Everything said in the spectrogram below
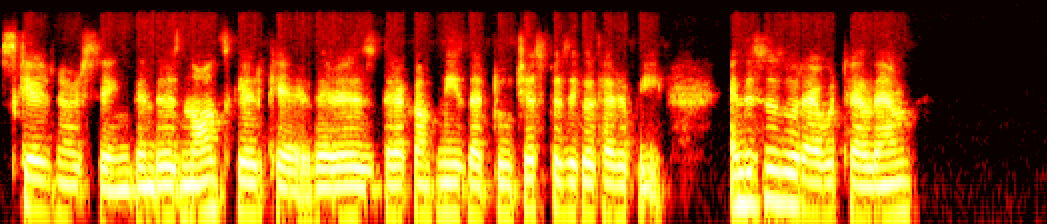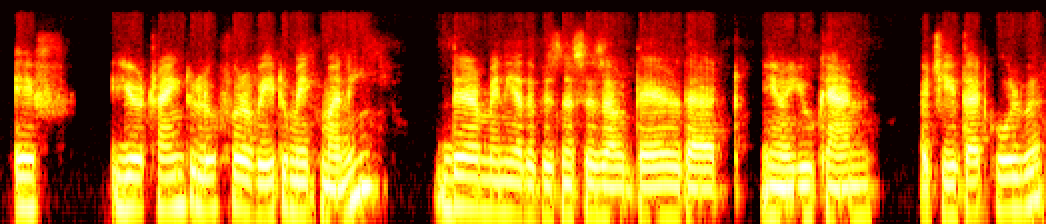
Skilled nursing, then there's non-skilled care. There is there are companies that do just physical therapy, and this is what I would tell them: if you're trying to look for a way to make money, there are many other businesses out there that you know you can achieve that goal with.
